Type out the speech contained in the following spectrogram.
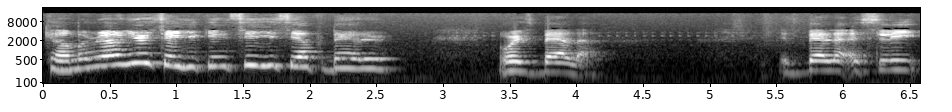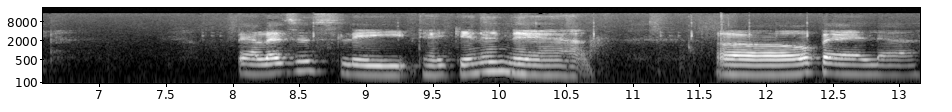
Come around here so you can see yourself better. Where's Bella? Is Bella asleep? Bella's asleep, taking a nap. Oh, Bella.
